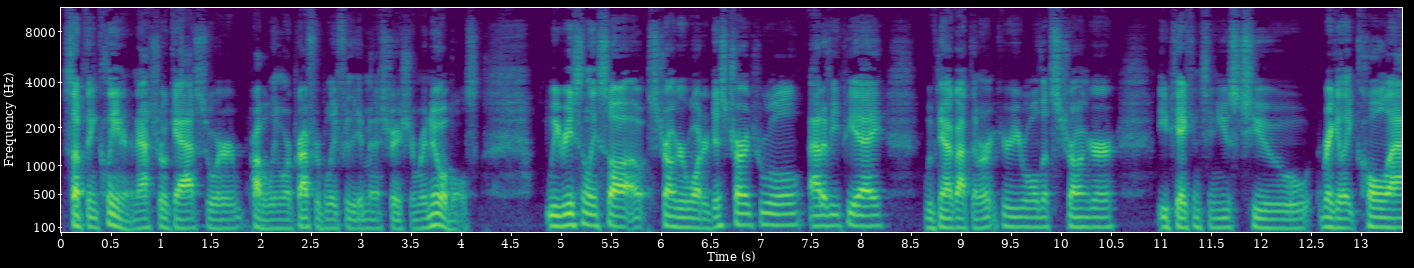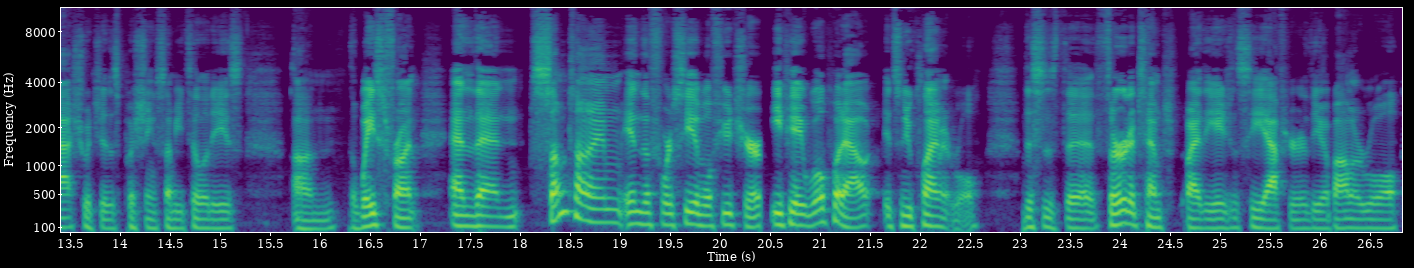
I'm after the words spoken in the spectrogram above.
something cleaner, natural gas, or probably more preferably for the administration, renewables. We recently saw a stronger water discharge rule out of EPA. We've now got the mercury rule that's stronger. EPA continues to regulate coal ash, which is pushing some utilities on the waste front. And then sometime in the foreseeable future, EPA will put out its new climate rule. This is the third attempt by the agency after the Obama rule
